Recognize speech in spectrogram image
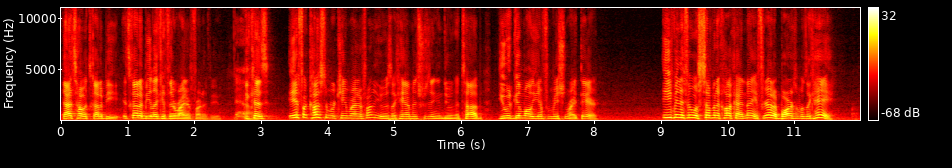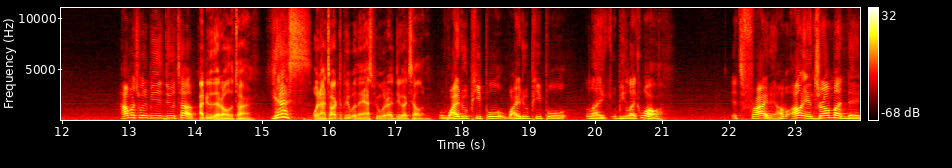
That's how it's got to be. It's got to be like if they're right in front of you. Yeah. Because if a customer came right in front of you and was like, hey, I'm interested in doing a tub, you would give them all the information right there. Even if it was 7 o'clock at night. If you're at a bar and someone's like, hey, how much would it be to do a tub? I do that all the time. Yes. When I talk to people and they ask me what I do, I tell them. Why do people, why do people like be like, well, it's Friday. I'll, I'll answer on Monday.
